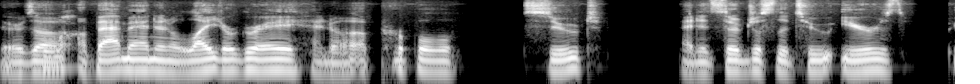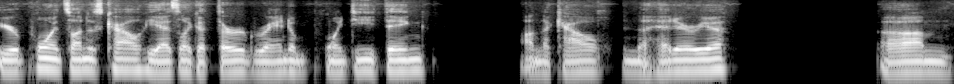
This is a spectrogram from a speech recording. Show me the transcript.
There's a, a Batman in a lighter gray and a, a purple suit, and instead of just the two ears ear points on his cowl, he has like a third random pointy thing on the cowl in the head area. Um,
